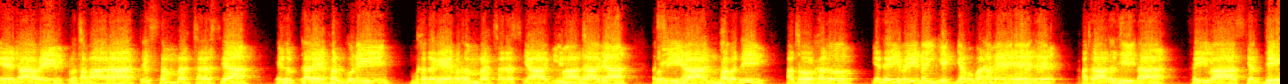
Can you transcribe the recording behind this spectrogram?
एषा वै प्रथमा रात्रिः संवत्सरस्य यदुत्तरे फल्गुणे मुखदगेव संवत्सरस्याग्निमाधाय वशीयान् भवति अथो खलु यदैवैनम् यज्ञमुपनमेत् अथादधीत सैवास्यर्धिः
